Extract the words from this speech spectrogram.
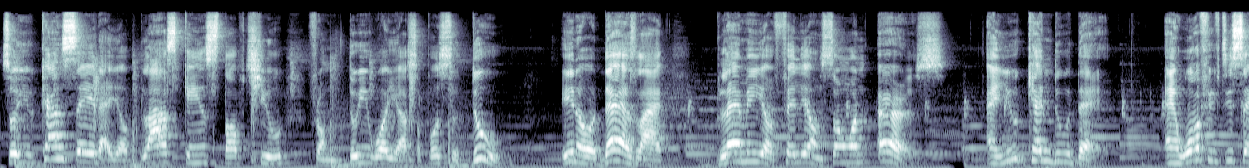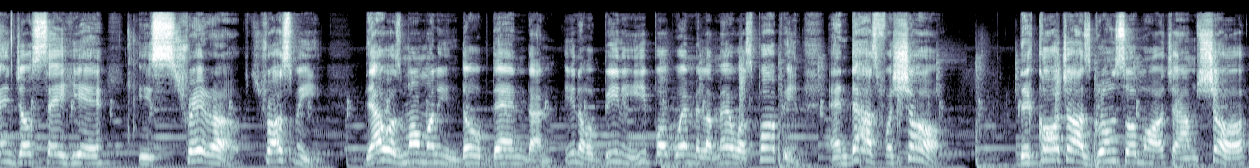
So you can't say that your black skin stopped you from doing what you are supposed to do. You know, there's like blaming your failure on someone else. And you can do that. And what 50 Cent just say here is straight up. Trust me, there was more money in dope then than, you know, being in hip hop when Melle Mel was popping. And that's for sure. The culture has grown so much, I'm sure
